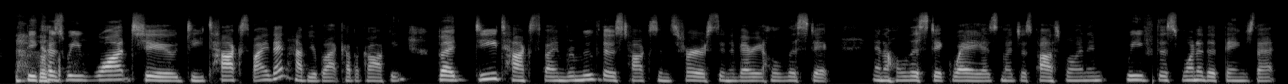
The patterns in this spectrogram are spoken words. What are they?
because we want to detoxify then have your black cup of coffee but detoxify and remove those toxins first in a very holistic in a holistic way as much as possible. And, and we've this one of the things that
